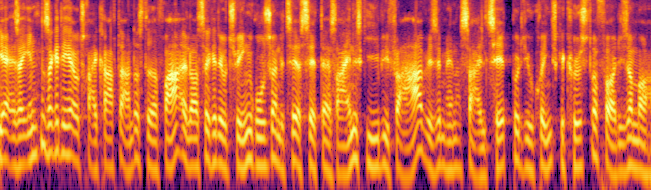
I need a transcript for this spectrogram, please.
Ja, altså enten så kan det her jo trække kræfter andre steder fra, eller også så kan det jo tvinge russerne til at sætte deres egne skibe i fare, hvis simpelthen at sejle tæt på de ukrainske kyster for ligesom at,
